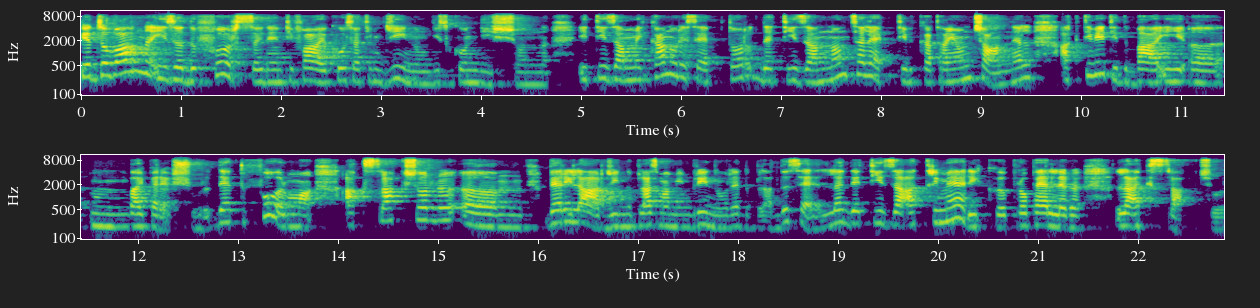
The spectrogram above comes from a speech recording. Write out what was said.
Piezo1 is the first identified causative gene of this condition. It is a mechanoreceptor that is a non-selective cation channel activated by, uh, um, by pressure that form a structure um, very large in the plasma membrane of red blood cell that is a trimeric propeller-like structure.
